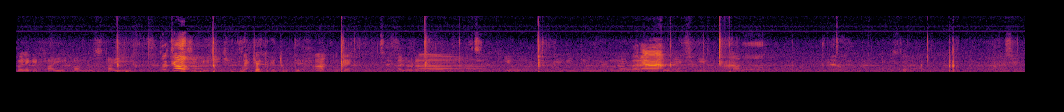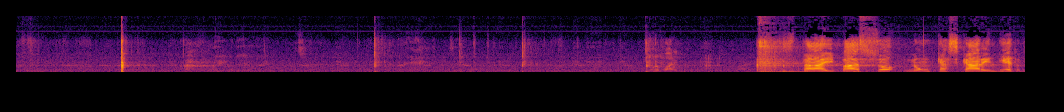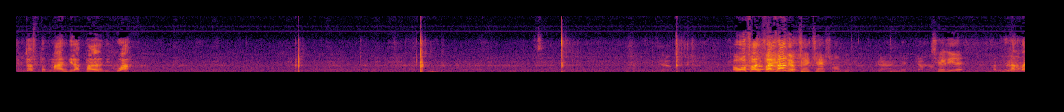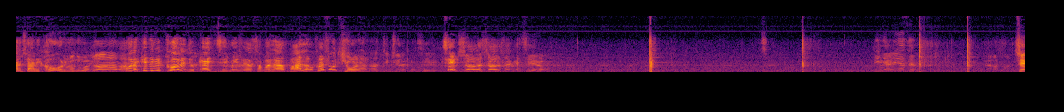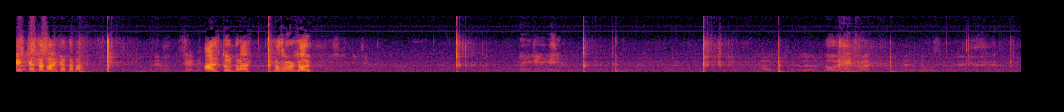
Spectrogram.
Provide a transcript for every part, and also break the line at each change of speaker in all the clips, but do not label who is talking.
quelle che fai quando stai in sacrificio.
Beh, certo che tutte.
Ah, ok. Allora io
Ne hai vinte una,
Parà!
Stai basso, non cascare indietro, piuttosto mandi la palla di qua. Oh, Fabio, Fabio, Fabio!
C'è, c'è Fabio. Grande. C'eri, eh?
Non la guardare, corri!
No, no,
Ora che devi correre, ok, ti sei messo a guardare la palla, ma come funziona?
No, ti giuro che c'eri.
Sì,
Solo, solo, sai che c'ero. Linea, linea zero.
sì, cartapane, cartapane. Alto il braccio.
Vieni, vieni, vieni. Oh, dentro, eh.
